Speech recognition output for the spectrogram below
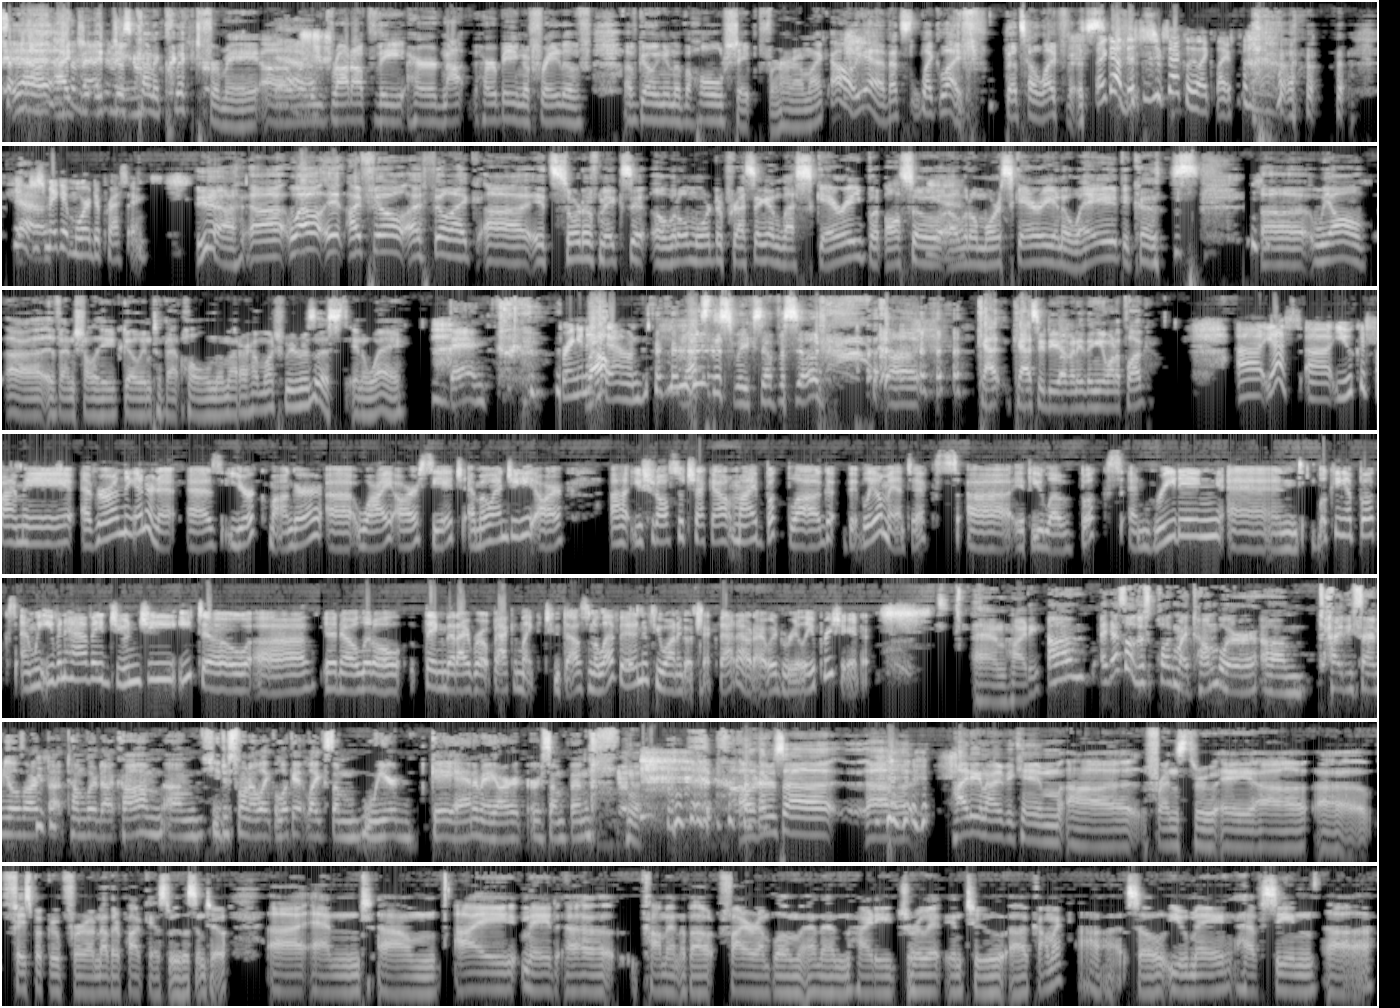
yeah, I, I, just kind of clicked for me uh, yeah. when you brought up the her not her being afraid of of going into the hole shaped for her. I'm like, oh yeah, that's like life. That's how life is. Oh my God, this is exactly like life. yeah, just make it more depressing. Yeah. Uh, well, it. I feel. I feel like uh, it sort of makes it a little more depressing and less scary, but also yeah. a little more scary in a way because uh, we all uh, eventually go into that hole, no matter how much we resist. In a way. Dang. Bringing well, it down. that's this week's episode. Uh, Cassie, do you have anything you want to plug? Uh, yes, uh, you could find me everywhere on the internet as Yrchmonger, uh, Y-R-C-H-M-O-N-G-E-R. Uh, you should also check out my book blog, Bibliomantics, uh, if you love books and reading and looking at books. And we even have a Junji Ito, uh, you know, little thing that I wrote back in like 2011. If you want to go check that out, I would really appreciate it. And Heidi? Um, I guess I'll just plug my Tumblr, um, HeidiSamuelsArt.tumblr.com. Um, if you just want to like look at like some weird gay anime art or something. oh, there's a, uh, Heidi and I became uh, friends through a uh, uh, Facebook group for another podcast we listen to, uh, and um, I made a comment about Fire Emblem, and then Heidi drew it into a comic. Uh, so you may have seen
